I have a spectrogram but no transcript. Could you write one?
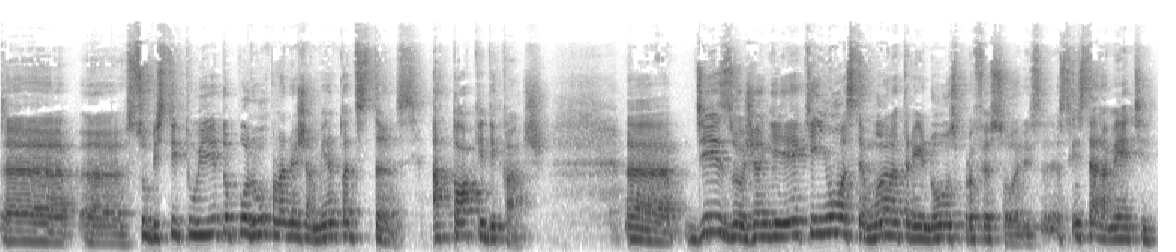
uh, uh, substituído por um planejamento à distância, a toque de caixa. Uh, diz o Janguier que em uma semana treinou os professores. Sinceramente,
